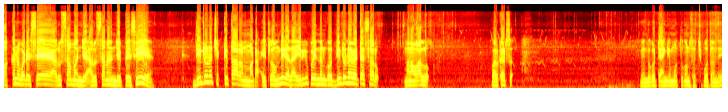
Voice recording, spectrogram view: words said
పక్కన పడేస్తే అరుస్తామని చె అరుస్తానని చెప్పేసి దీంట్లోనే చెక్కుతారనమాట ఇట్లా ఉంది కదా ఇరిగిపోయింది అనుకో దీంట్లోనే పెట్టేస్తారు మన వాళ్ళు వర్కర్స్. ఎందుకో ట్యాంక్ మొత్తుకొని చచ్చిపోతుంది.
